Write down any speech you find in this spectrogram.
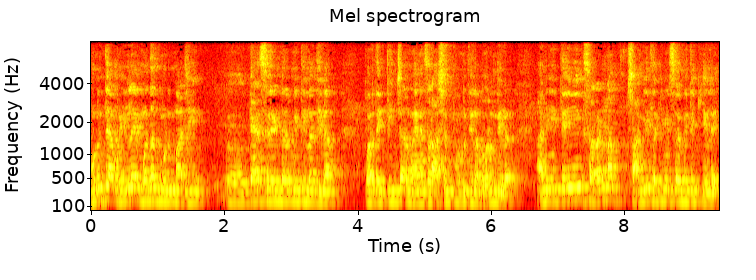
म्हणून त्या महिलेला मदत म्हणून माझी गॅस सिलेंडर मी तिला दिला. परत एक तीन चार महिन्याचं राशन पूर्ण तिला भरून दिलं. आणि ते सरांना सांगितलं की मी सर मी ते केलंय.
